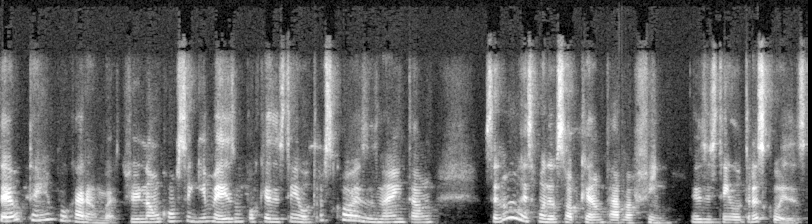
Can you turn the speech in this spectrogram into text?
ter o tempo, caramba. De não conseguir mesmo, porque existem outras coisas, né? Então, você não respondeu só porque não estava afim. Existem outras coisas.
